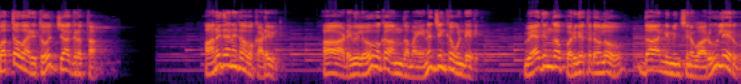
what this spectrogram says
కొత్త వారితో జాగ్రత్త. అనగనగా ఒక అడవి. ఆ అడవిలో ఒక అందమైన జింక ఉండేది. వేగంగా పరుగెత్తడంలో దాన్ని మించిన వారు లేరు.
